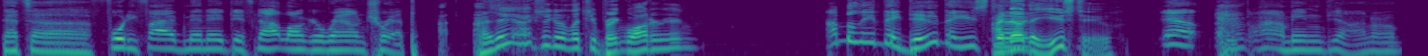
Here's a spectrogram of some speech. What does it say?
that's a 45 minute, if not longer, round trip. Are they actually going to let you bring water in? I believe they do. They used to. I know they used to. Yeah, I mean, yeah, I don't know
